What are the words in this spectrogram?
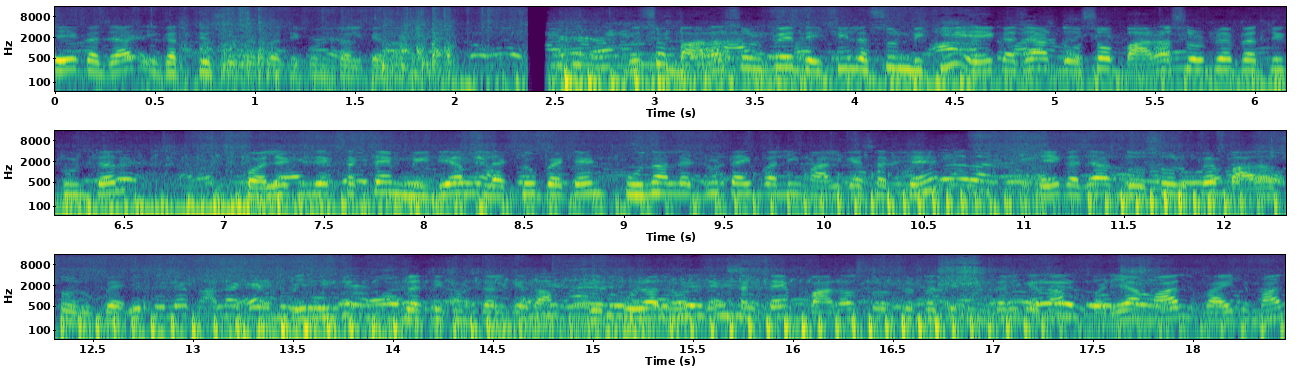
एक हज़ार इकतीस रुपये प्रति कुंटल के दाम दोस्तों, बारह सौ रुपये देशी लहसुन बिकी एक हज़ार दो सौ बारह सौ रुपये प्रति कुंटल क्वालिटी देख सकते हैं medium laddoo patent Poona laddoo type वाली माल कह सकते हैं। एक हज़ार दो सौ रुपये बारह सौ रुपये प्रति कुंटल के दाम। ये पूरा लोड देख सकते हैं बारह सौ रुपये प्रति कुंटल के दाम। बढ़िया माल वाइट माल।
